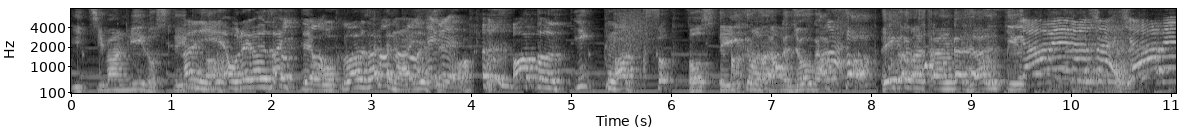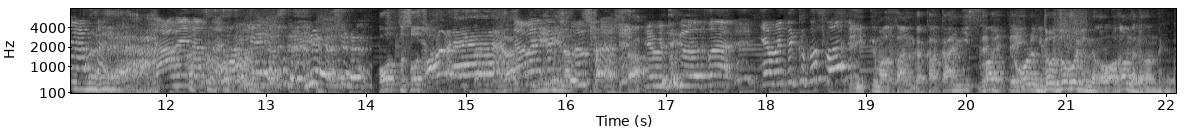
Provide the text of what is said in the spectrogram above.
一番リードしているか。何？俺がうざいって僕はうざくないですよ。あと一君あくそそして、いくまさんが上下。あくそいくまさんが残機。やめなさい。やめなさいと、そして、あつきさんが残機2になってしまいました。やめてください。やめてください。で、いくまさんが果敢に攻めていきます。俺どどこにいんのか分かんなくなるんだけど。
